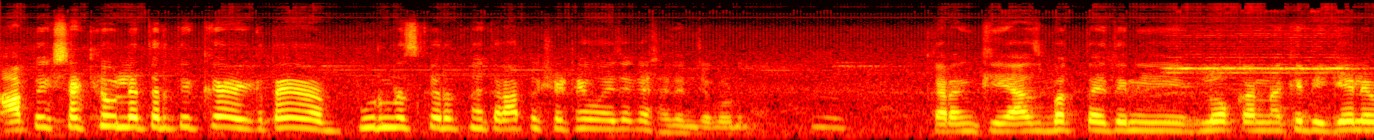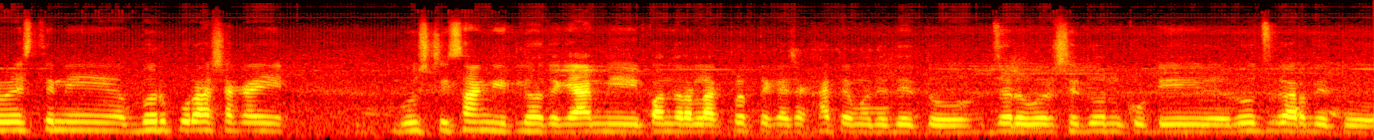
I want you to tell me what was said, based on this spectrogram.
अपेक्षा ठेवल्या तर ते काय ते पूर्णच करत नाही तर अपेक्षा ठेवायच्या कशा त्यांच्याकडून? कारण की आज बघताय त्यांनी लोकांना किती गेल्या वेळेस त्यांनी भरपूर अशा काही गोष्टी सांगितल्या होत्या की आम्ही पंधरा लाख प्रत्येकाच्या खात्यामध्ये देतो दरवर्षी दोन कोटी रोजगार देतो.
